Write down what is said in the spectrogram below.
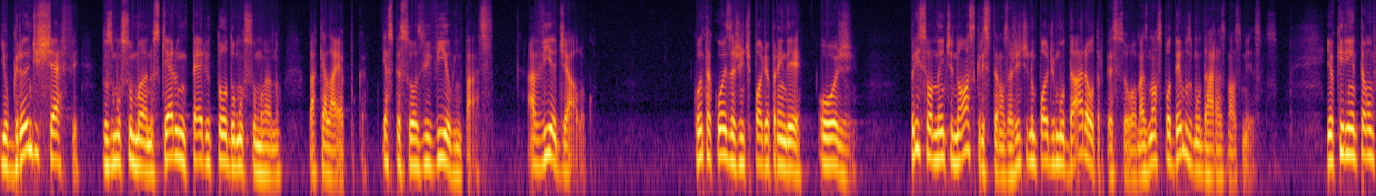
e o grande chefe dos muçulmanos, que era o império todo muçulmano daquela época. E as pessoas viviam em paz. Havia diálogo. Quanta coisa a gente pode aprender hoje, principalmente nós cristãos. A gente não pode mudar a outra pessoa, mas nós podemos mudar a nós mesmos. Eu queria então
